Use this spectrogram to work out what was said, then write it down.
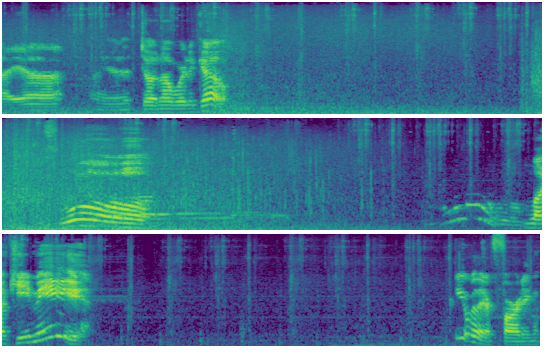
I, uh, I uh, don't know where to go. Whoa! Lucky me! You were there farting.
